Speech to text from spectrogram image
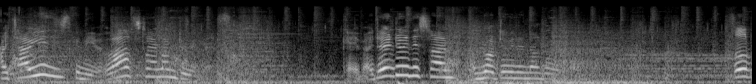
I tell you, this is going to be the last time I'm doing this. Okay, if I don't do it this time, I'm not doing another one. I'm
